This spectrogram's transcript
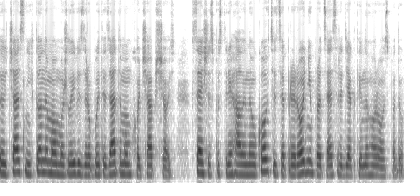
Той час ніхто не мав можливість зробити з атомом хоча б щось. Все, що спостерігали науковці, це природній процес радіоактивного розпаду,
